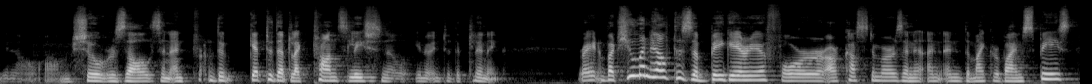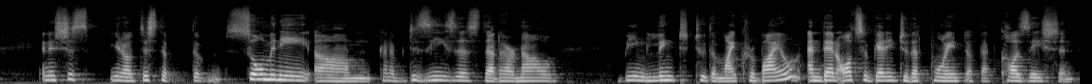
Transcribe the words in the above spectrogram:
you know, um, show results and, and the, get to that like translational, you know, into the clinic right? But human health is a big area for our customers and, and, and the microbiome space. And it's just, you know, just the, the so many um, kind of diseases that are now being linked to the microbiome and then also getting to that point of that causation.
